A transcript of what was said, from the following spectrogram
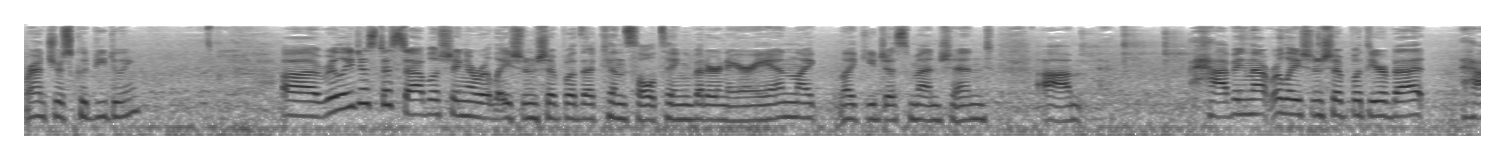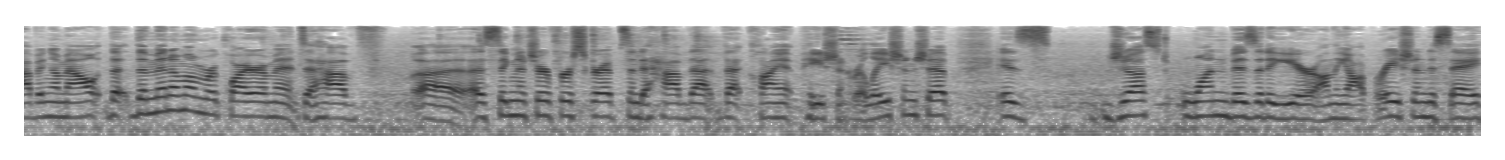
ranchers could be doing? Uh, really just establishing a relationship with a consulting veterinarian like like you just mentioned um, having that relationship with your vet, having them out, the, the minimum requirement to have uh, a signature for scripts and to have that vet client patient relationship is just one visit a year on the operation to say,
